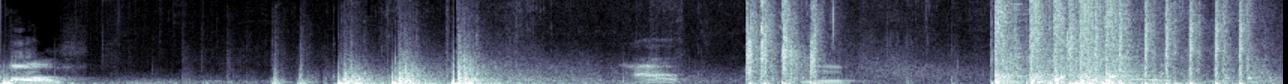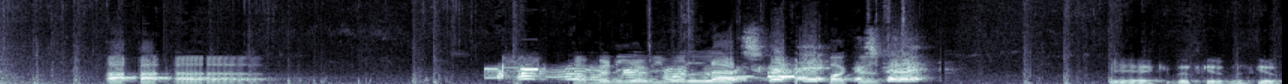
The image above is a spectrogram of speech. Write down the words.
Balls! Dude. How many of you are left, fuckers? Yeah, let's get him, let's get him.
